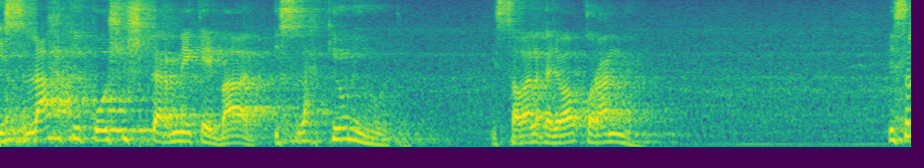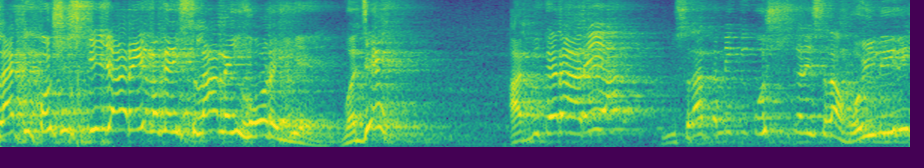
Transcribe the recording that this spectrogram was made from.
इसलाह की कोशिश करने के बाद इसलाह क्यों नहीं होती? इस सवाल का जवाब कुरान में इसलाह की कोशिश की जा रही है, मगर इसलाह नहीं हो रही है। वजह? आदमी कह रहा अरे यार, इसलाह करने की कोशिश कर, इसलाह हो ही नहीं रही।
